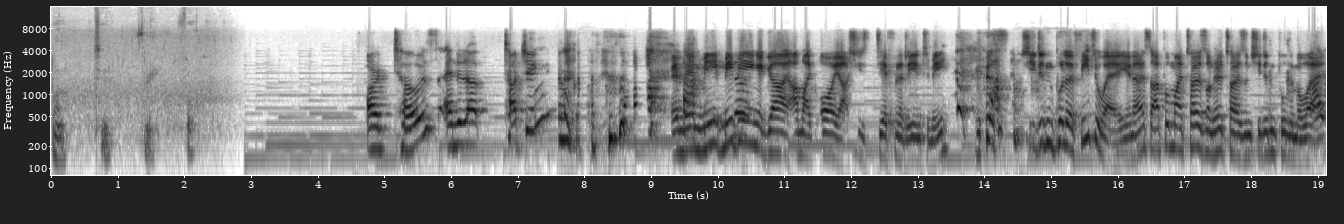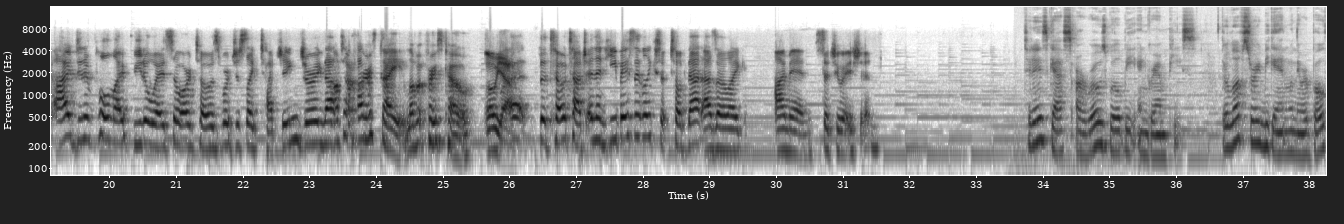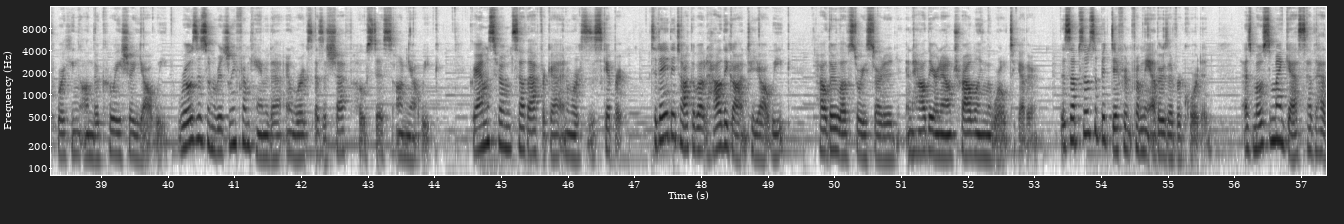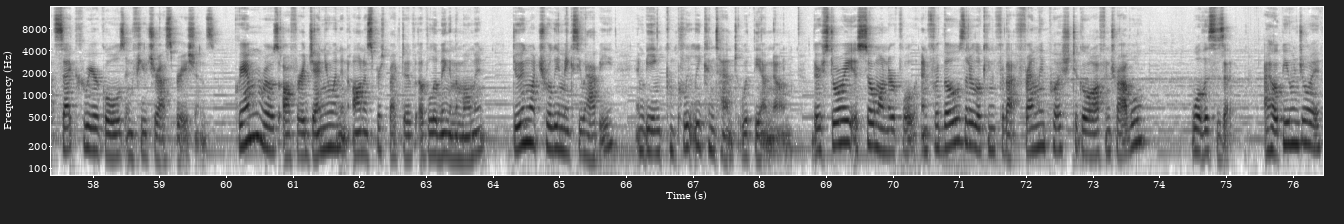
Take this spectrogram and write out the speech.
One, two, three, four. Our toes ended up touching. And then me, me No. being a guy, I'm like, oh yeah, she's definitely into me because she didn't pull her feet away, you know. So I put my toes on her toes, and she didn't pull them away. I, I didn't pull my feet away, so our toes were just like touching during that Love at time. first sight. Love at first toe. oh yeah, Uh, the toe touch, and then he basically took that as a like, I'm in situation. Today's guests are Rose Wilby and Graham Peace. Their love story began when they were both working on the Croatia Yacht Week. Rose is originally from Canada and works as a chef hostess on Yacht Week. Graham is from South Africa and works as a skipper. Today they talk about how they got into Yacht Week, how their love story started, and how they are now traveling the world together. This episode's a bit different from the others I've recorded, as most of my guests have had set career goals and future aspirations. Graham and Rose offer a genuine and honest perspective of living in the moment, doing what truly makes you happy, and being completely content with the unknown. Their story is so wonderful, and for those that are looking for that friendly push to go off and travel, well, this is it. I hope you enjoy.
